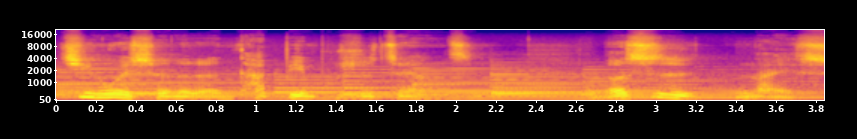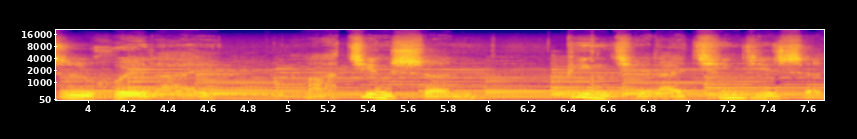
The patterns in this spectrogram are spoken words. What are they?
敬畏神的人，他并不是这样子，而是乃是会来啊敬神，并且来亲近神，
